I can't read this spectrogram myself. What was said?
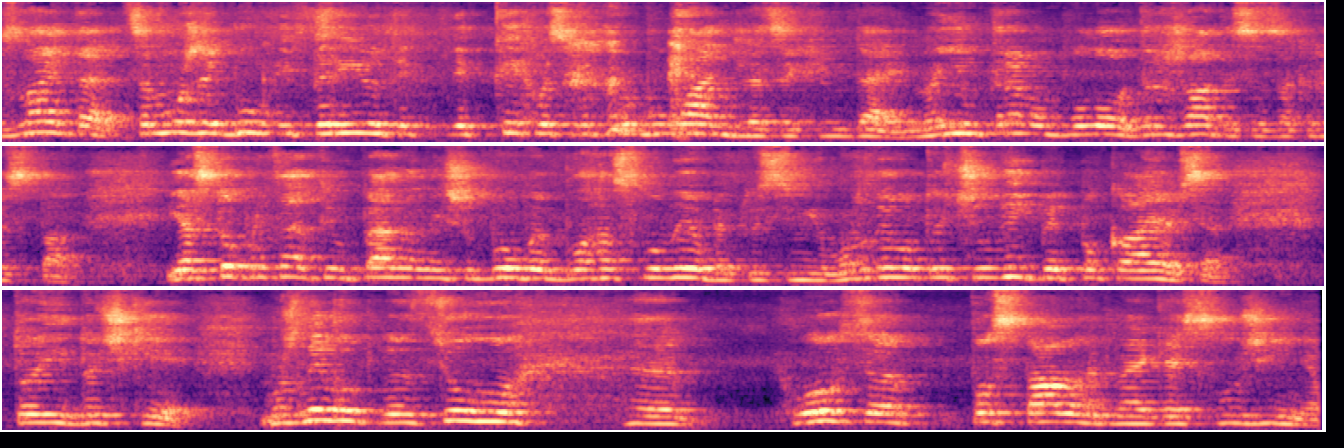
Знаєте, це може і був і період якихось випробувань для цих людей, але їм треба було держатися за Христа. Я 100% впевнений, що Бог би благословив би ту сім'ю. Можливо, той чоловік би покаявся, тої дочки. Можливо, цього е, хлопця поставили б на якесь служіння.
